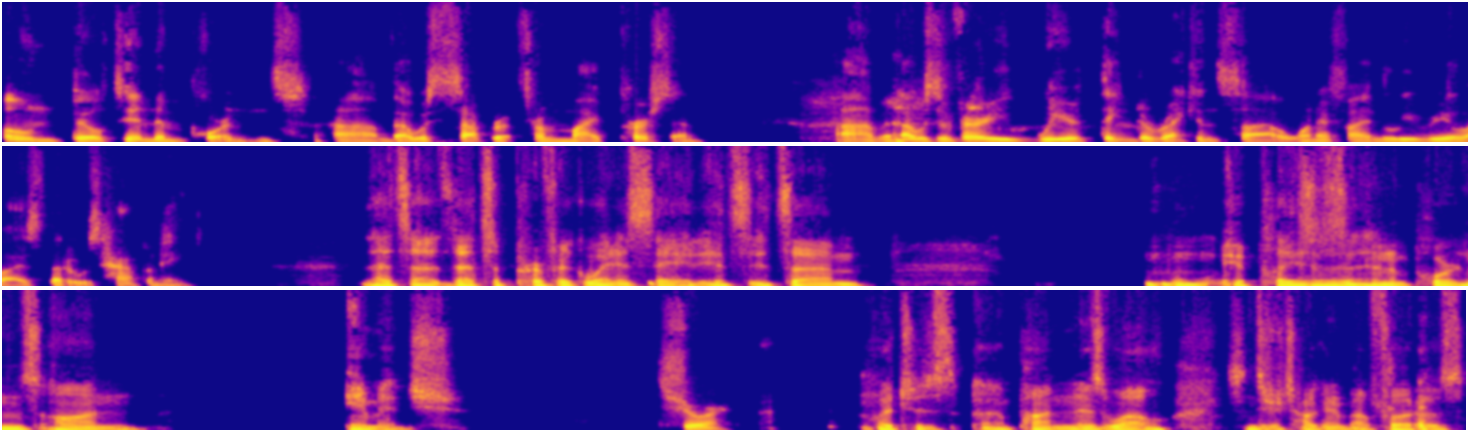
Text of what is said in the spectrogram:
own built-in importance um, that was separate from my person. Um, and that was a very weird thing to reconcile when I finally realized that it was happening. That's a that's a perfect way to say it. It's it's um it places an importance on image, Sure. which is a pun as well, since you're talking about photos.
